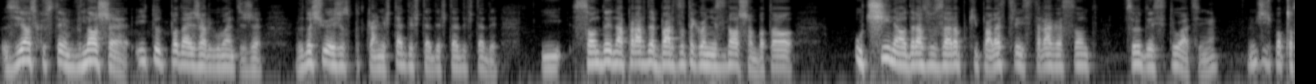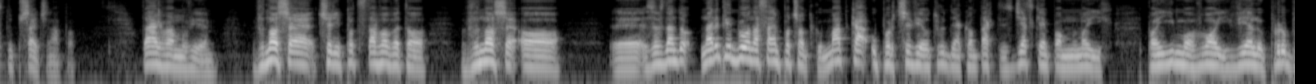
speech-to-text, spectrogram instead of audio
w związku z tym wnoszę, i tu podajesz argumenty, że wnosiłeś o spotkanie wtedy, wtedy, wtedy, wtedy. I sądy naprawdę bardzo tego nie znoszą, bo to ucina od razu zarobki palestry i stawia sąd trudnej sytuacji, nie? Musisz po prostu przejść na to. Tak jak wam mówiłem. Wnoszę, czyli podstawowe to wnoszę o yy, ze względu, najlepiej było na samym początku. Matka uporczywie utrudnia kontakty z dzieckiem pomimo moich, pomimo moich wielu prób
